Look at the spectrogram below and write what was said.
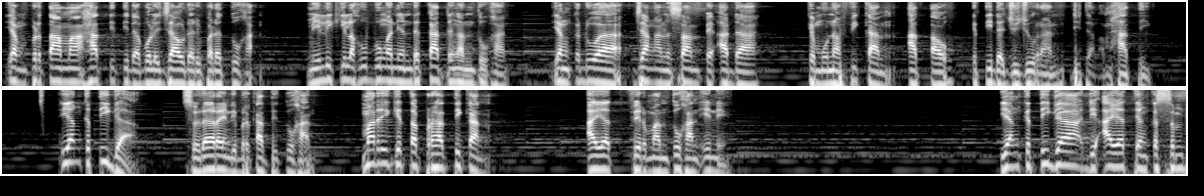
yang pertama hati tidak boleh jauh daripada Tuhan. Milikilah hubungan yang dekat dengan Tuhan. Yang kedua, jangan sampai ada kemunafikan atau ketidakjujuran di dalam hati. Yang ketiga, saudara yang diberkati Tuhan, mari kita perhatikan ayat firman Tuhan ini. Yang ketiga di ayat yang ke-9.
